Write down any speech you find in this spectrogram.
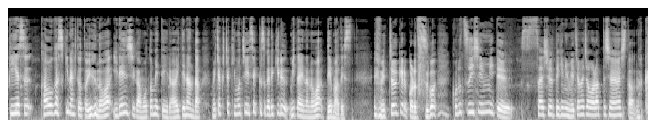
PS、顔が好きな人というのは遺伝子が求めている相手なんだ。めちゃくちゃ気持ちいいセックスができるみたいなのはデマです。え、めっちゃウケる。これすごい。この追伸見て、最終的にめちゃめちゃ笑ってしまいました。なんか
